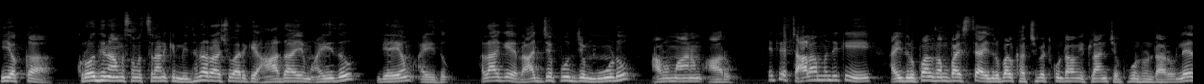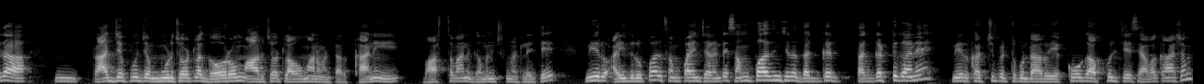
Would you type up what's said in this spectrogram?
ఈ యొక్క క్రోధినామ సంవత్సరానికి మిథున రాశి వారికి ఆదాయం ఐదు వ్యయం ఐదు. అలాగే రాజ్యపూజ్యం మూడు అవమానం ఆరు. అయితే చాలామందికి ఐదు రూపాయలు సంపాదిస్తే ఐదు రూపాయలు ఖర్చు పెట్టుకుంటాం ఇట్లా అని చెప్పుకుంటుంటారు. లేదా మ్, రాజ్యపూజ్యం మూడు చోట్ల గౌరవం ఆరు చోట్ల అవమానం అంటారు. కానీ వాస్తవాన్ని గమనించుకున్నట్లయితే మీరు ఐదు రూపాయలు సంపాదించాలంటే సంపాదించిన దగ్గ తగ్గట్టుగానే మీరు ఖర్చు పెట్టుకుంటారు. ఎక్కువగా అప్పులు చేసే అవకాశం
